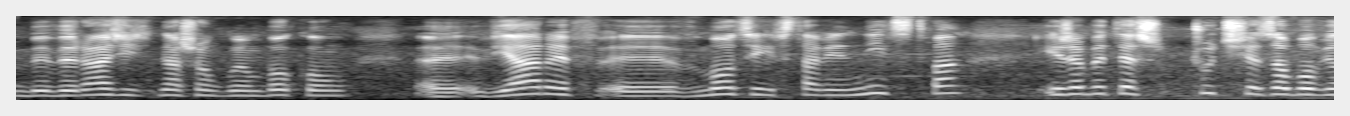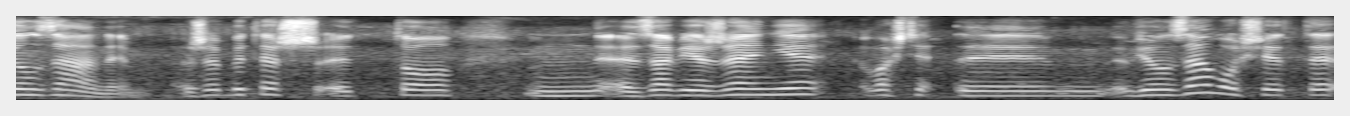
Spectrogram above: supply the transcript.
by wyrazić naszą głęboką wiarę w, w moc jej wstawiennictwa i żeby też czuć się zobowiązanym, żeby też to mm, zawierzenie właśnie wiązało się te,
